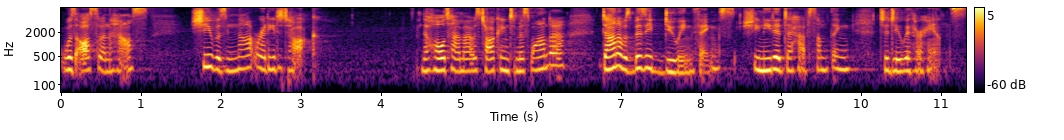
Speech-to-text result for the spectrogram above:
was also in the house. She was not ready to talk. The whole time I was talking to Miss Wanda, Donna was busy doing things. She needed to have something to do with her hands.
